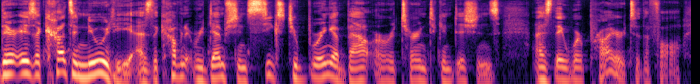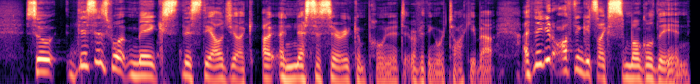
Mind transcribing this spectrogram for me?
there is a continuity as the covenant redemption seeks to bring about a return to conditions as they were prior to the fall. So this is what makes this theology like a, a necessary component of everything we're talking about. I think it often gets like smuggled in,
